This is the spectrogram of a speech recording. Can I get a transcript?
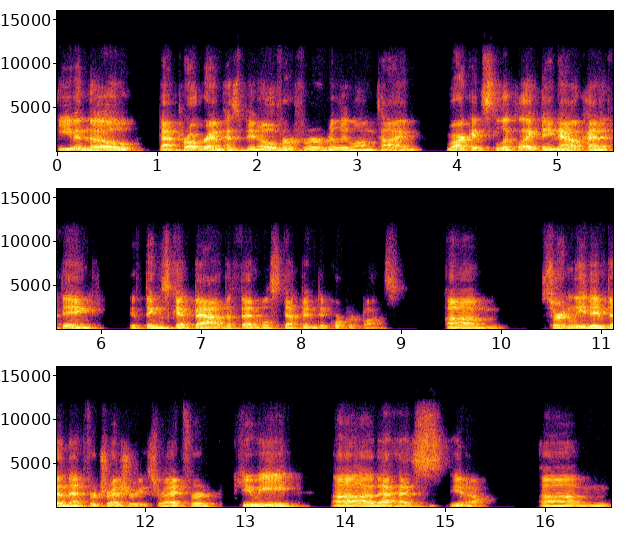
even though that program has been over for a really long time, markets look like they now kind of think if things get bad, the Fed will step into corporate bonds. Um, certainly, they've done that for treasuries, right? For QE, uh, that has, you know, um,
